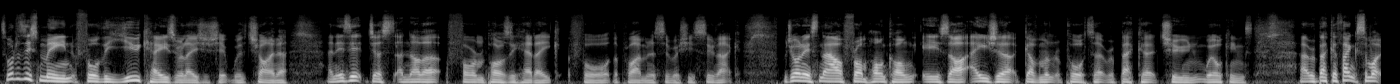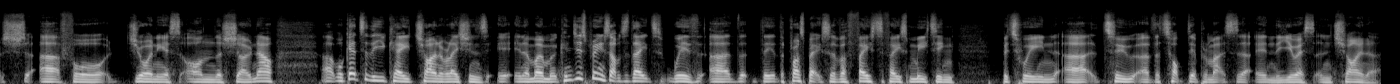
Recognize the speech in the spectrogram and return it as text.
So, what does this mean for the UK's relationship with China? And is it just another foreign policy headache for the Prime Minister Rishi Sunak? Well, joining us now from Hong Kong is our Asia government reporter, Rebecca Choong Wilkins. Uh, Rebecca, thanks so much uh, for joining us on the show. Now, uh, we'll get to the UK China relations in a moment. Can you just bring us up to date with uh, the, the, the prospects of a face to face meeting between uh, two of the top diplomats uh, in the US and China.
